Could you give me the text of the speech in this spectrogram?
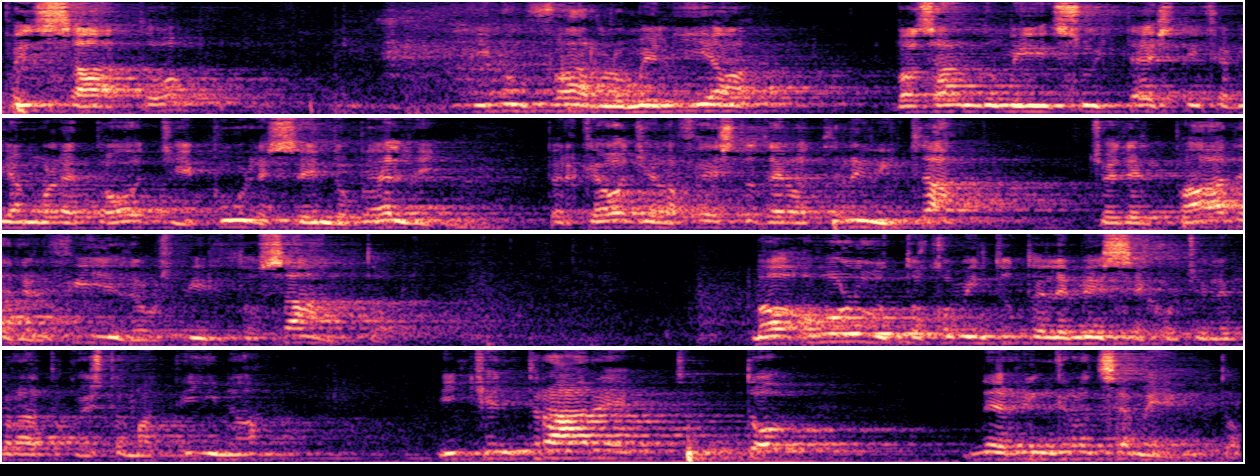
pensato di non far l'omelia basandomi sui testi che abbiamo letto oggi, pur essendo belli, perché oggi è la festa della Trinità, cioè del Padre, del Figlio e dello Spirito Santo. Ma ho voluto, come in tutte le messe che ho celebrato questa mattina, incentrare tutto nel ringraziamento,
